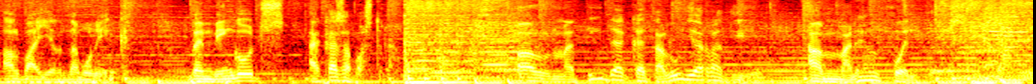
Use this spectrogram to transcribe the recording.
al Bayern de Múnich. Benvinguts a casa vostra. El matí de Catalunya Ràdio, amb Manel Fuentes.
